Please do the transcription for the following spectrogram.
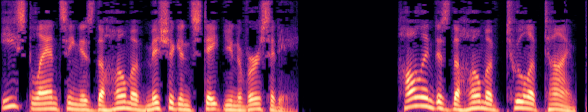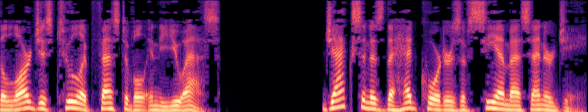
East Lansing is the home of Michigan State University. Holland is the home of Tulip Time, the largest tulip festival in the U.S. Jackson is the headquarters of CMS Energy.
